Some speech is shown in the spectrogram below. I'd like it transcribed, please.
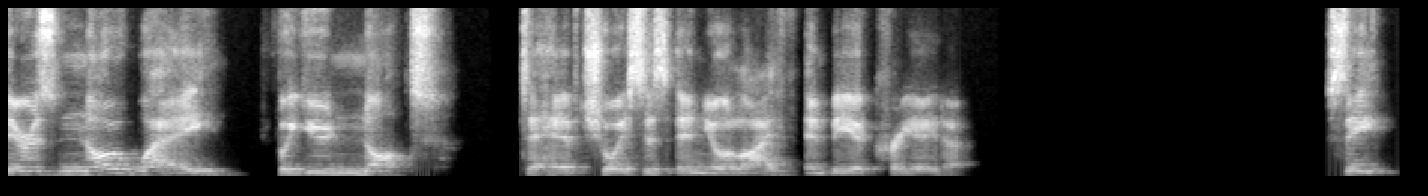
There is no way for you not to have choices in your life and be a creator. See,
